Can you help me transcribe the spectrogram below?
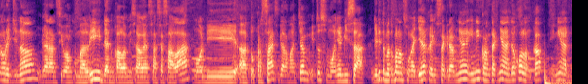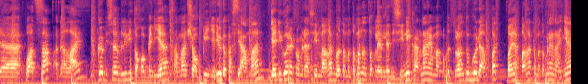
original garansi uang kembali dan kalau misalnya size salah mau di uh, tuker size segala macam itu semuanya bisa. Jadi teman-teman langsung aja ke instagramnya. Ini kontaknya ada kok lengkap. Ini ada whatsapp ada line juga bisa beli di Tokopedia sama Shopee. Jadi udah pasti aman. Jadi gue rekomendasiin banget buat teman-teman untuk lihat-lihat di sini karena emang kebetulan tuh gue dapet banyak banget teman-teman yang nanya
